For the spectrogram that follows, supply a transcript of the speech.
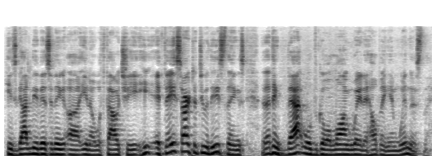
He's got to be visiting, uh, you know, with Fauci. He, if they start to do these things, I think that will go a long way to helping him win this thing.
